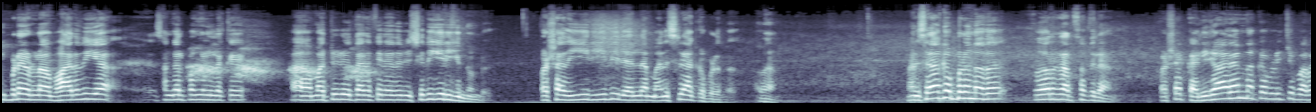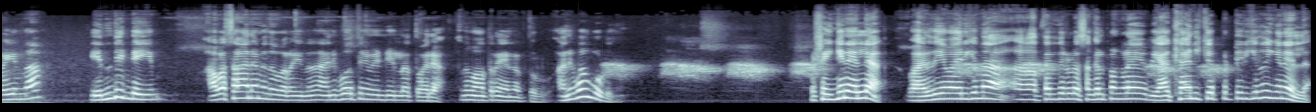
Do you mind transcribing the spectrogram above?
ഇവിടെയുള്ള ഭാരതീയ സങ്കല്പങ്ങളിലൊക്കെ മറ്റൊരു തരത്തിൽ അത് വിശദീകരിക്കുന്നുണ്ട്. പക്ഷെ അത് ഈ രീതിയിലല്ല മനസ്സിലാക്കപ്പെടുന്നത്. അതാണ് മനസ്സിലാക്കപ്പെടുന്നത് വേറൊരു അർത്ഥത്തിലാണ്. പക്ഷേ കലികാലം എന്നൊക്കെ വിളിച്ച് പറയുന്ന എന്തിന്റെയും അവസാനം എന്ന് പറയുന്നത് അനുഭവത്തിന് വേണ്ടിയുള്ള ത്വര എന്ന് മാത്രമേ അതിനർത്ഥമുള്ളൂ അനുഭവം കൂടുന്നു. പക്ഷേ ഇങ്ങനെയല്ല. ഭാരതീയമായിരിക്കുന്ന അത്തരത്തിലുള്ള സങ്കല്പങ്ങളെ വ്യാഖ്യാനിക്കപ്പെട്ടിരിക്കുന്നത് ഇങ്ങനെയല്ല.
